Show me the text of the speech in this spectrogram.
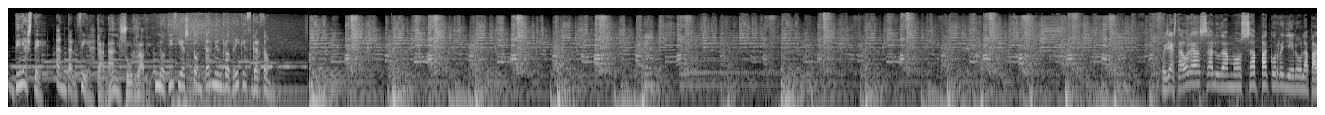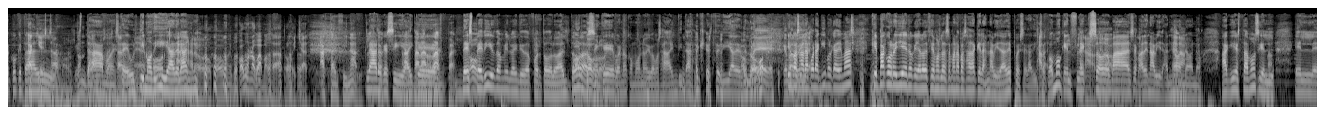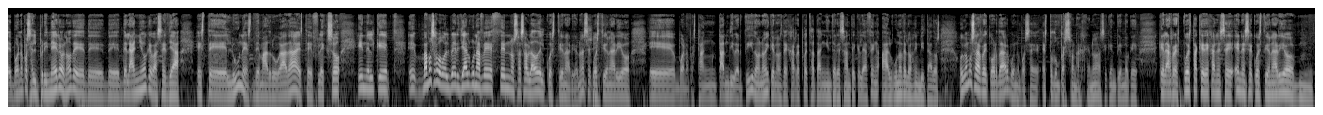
Días de Andalucía. Canal Sur Radio. Noticias con Carmen Rodríguez Garzón. Pues ya hasta ahora saludamos a Paco Reyero. Hola Paco, ¿qué tal? Aquí estamos. ¿Dónde estamos, vamos a estar este último mejor? día del Claro, año. ¿cómo, cómo no vamos a aprovechar? Hasta el final. Claro hasta- que sí, hay que raspas, despedir 2022 por todo lo alto, Por todo así lo que alto. bueno, como no íbamos a invitar a que este día desde Hombre, luego qué que pasara maravilla. por aquí, porque además que Paco Reyero, que ya lo decíamos la semana pasada, que las navidades, pues él ha dicho. ¿cómo? Que el flexo no, que no, va, que se va de Navidad. No, no, no. Aquí estamos y el, eh, bueno, pues el primero, ¿no? De, de- de- del año, que va a ser ya este lunes de madrugada, este flexo, en el que eh, vamos a volver, ya algunas veces nos has hablado del cuestionario, ¿no? Ese Sí. cuestionario, eh, bueno, pues tan, tan divertido, ¿no? Y que nos deja respuesta tan interesante que le hacen a algunos de los invitados. Hoy vamos a recordar, bueno, pues eh, es todo un personaje, ¿no? Así que entiendo que, que las respuestas que dejan ese, en ese cuestionario mm,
